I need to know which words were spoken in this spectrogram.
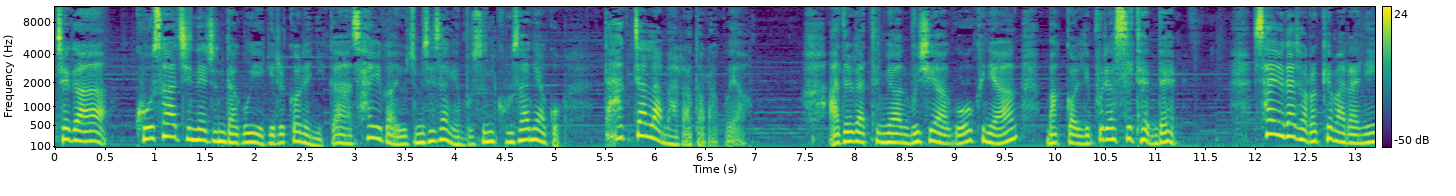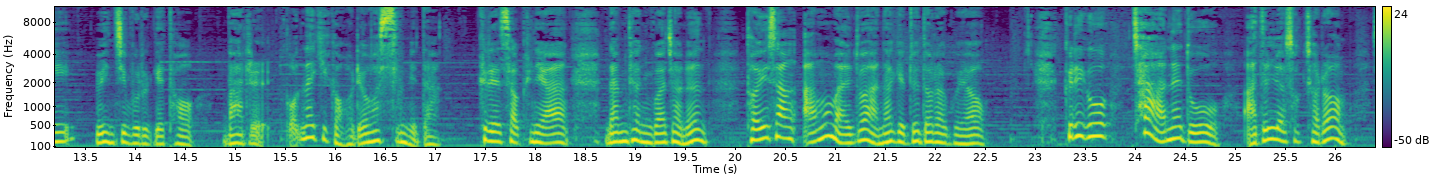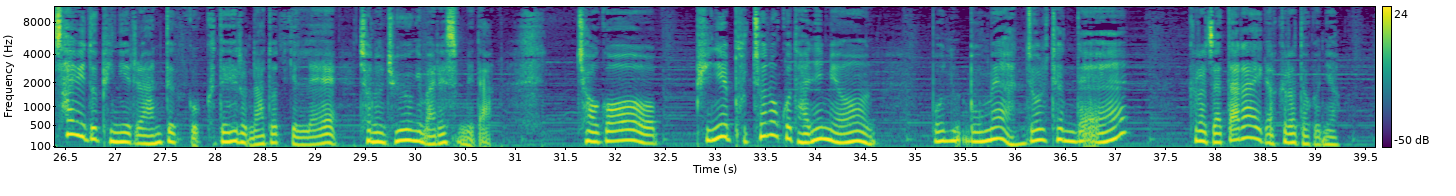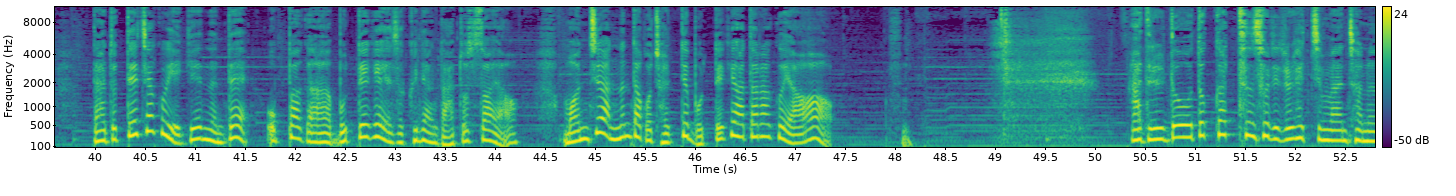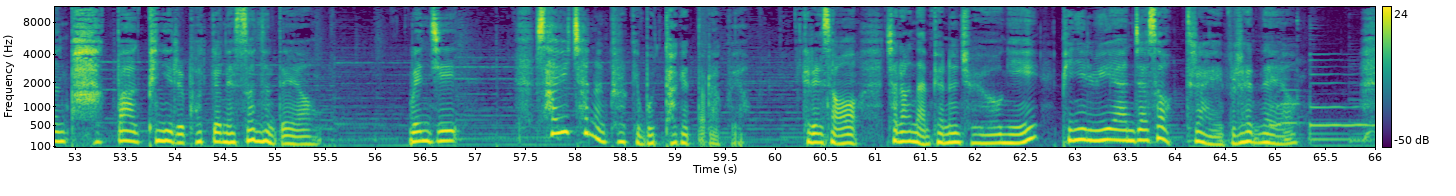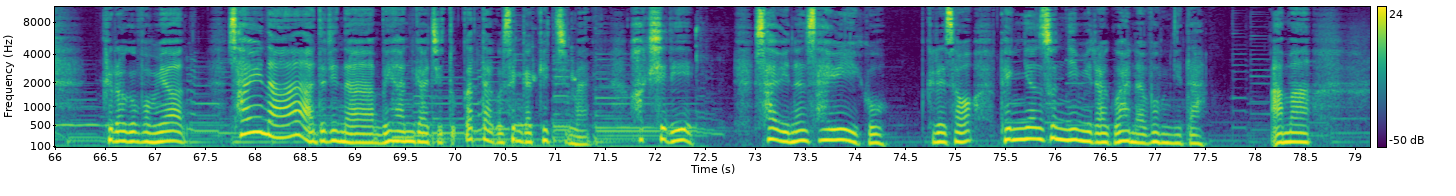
제가 고사 지내준다고 얘기를 꺼내니까 사위가 요즘 세상에 무슨 고사냐고 딱 잘라 말하더라고요. 아들 같으면 무시하고 그냥 막걸리 뿌렸을 텐데 사위가 저렇게 말하니 왠지 모르게 더 말을 꺼내기가 어려웠습니다. 그래서 그냥 남편과 저는 더 이상 아무 말도 안 하게 되더라고요. 그리고 차 안에도 아들 녀석처럼 사위도 비닐을 안 뜯고 그대로 놔뒀길래 저는 조용히 말했습니다. 저거 비닐 붙여놓고 다니면 몸에 안 좋을 텐데. 그러자 딸아이가 그러더군요. 나도 떼자고 얘기했는데 오빠가 못 떼게 해서 그냥 놔뒀어요. 먼지 않는다고 절대 못 떼게 하더라고요. 아들도 똑같은 소리를 했지만 저는 박박 비닐을 벗겨냈었는데요. 왠지 사위차는 그렇게 못하겠더라고요. 그래서 저랑 남편은 조용히 비닐 위에 앉아서 드라이브를 했네요. 그러고 보면 사위나 아들이나 매한 가지 똑같다고 생각했지만 확실히 사위는 사위이고 그래서 백년 손님이라고 하나 봅니다. 아마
